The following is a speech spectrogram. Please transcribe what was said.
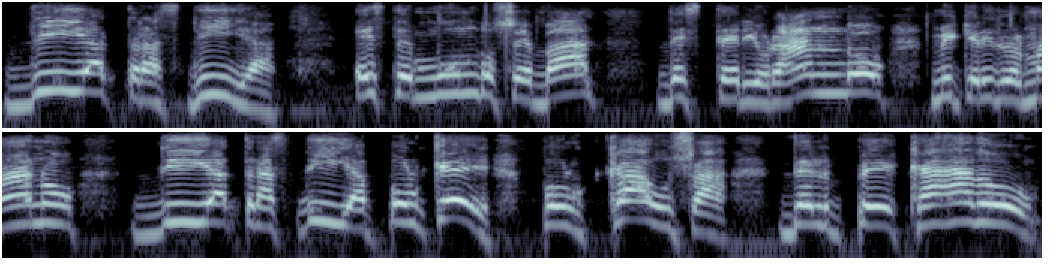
día tras día. Este mundo se va deteriorando, mi querido hermano, día tras día. ¿Por qué? Por causa del pecado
